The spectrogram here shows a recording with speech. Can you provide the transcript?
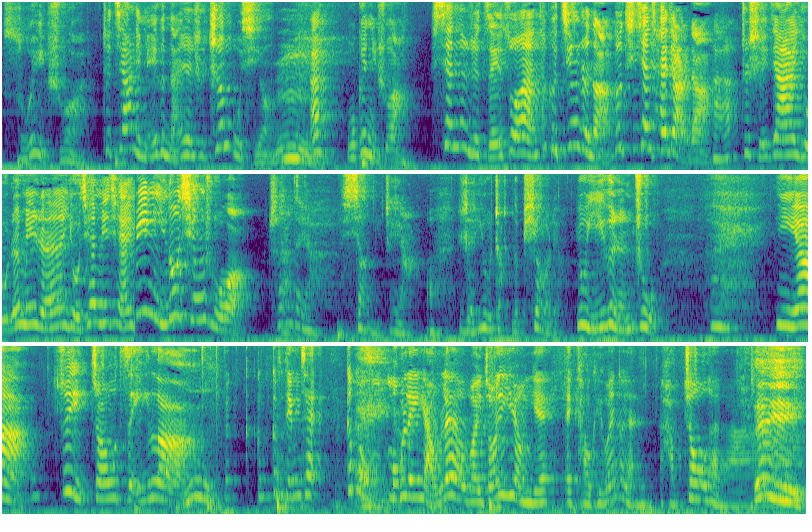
所以說啊，這家裡面一個男人是真不行。嗯哎，我跟你说啊，現在這賊作案他可精着呢，都提前踩點兒的。啊這誰家有人沒人，有錢沒錢，比你都清楚。真的呀？像你这样啊，人又长得漂亮，又一个人住，唉，你呀最招贼了。咁咁点啫？咁冇冇理由咧，为咗呢样嘢诶，求其揾个人合租系嘛？嘿，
